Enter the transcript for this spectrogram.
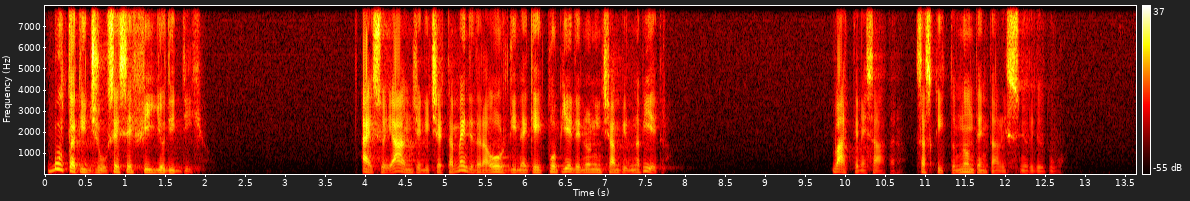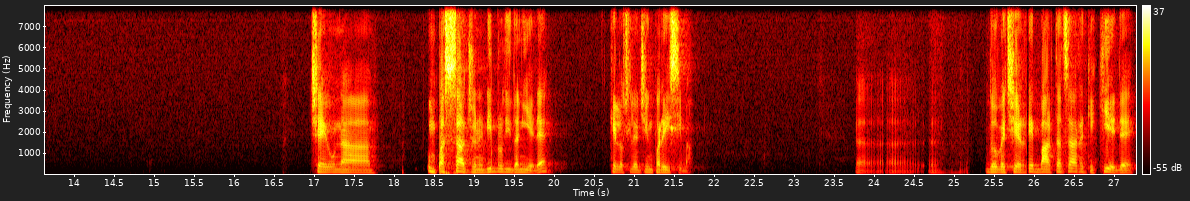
buttati giù se sei figlio di Dio. Ai suoi angeli certamente darà ordine che il tuo piede non inciampi in una pietra. Vattene Satana, sta scritto, non tentare il Signore Dio tuo. C'è un passaggio nel libro di Daniele, che lo si legge in Quaresima, eh, eh dove c'è il re Baltazar che chiede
